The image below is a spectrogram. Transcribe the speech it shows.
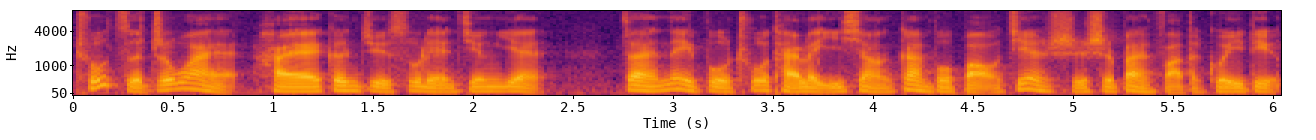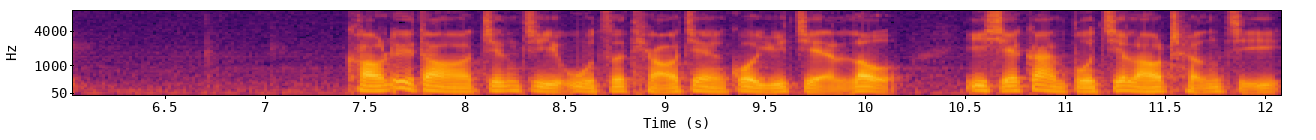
除此之外，还根据苏联经验，在内部出台了一项干部保健实施办法的规定。考虑到经济物资条件过于简陋，一些干部积劳成疾，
